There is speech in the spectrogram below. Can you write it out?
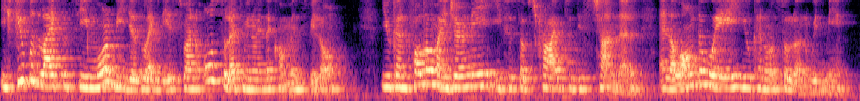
If you would like to see more videos like this one, also let me know in the comments below. You can follow my journey if you subscribe to this channel and along the way you can also learn with me.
